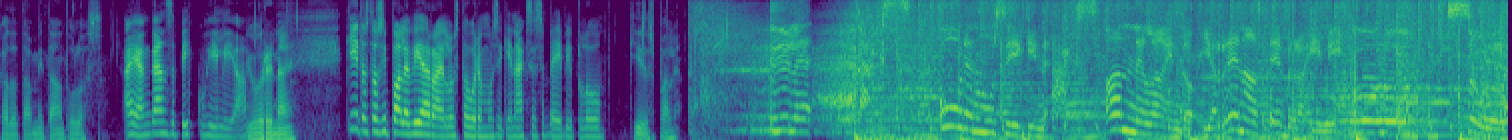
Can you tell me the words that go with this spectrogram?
katsotaan mitä on tulossa. Ajan kanssa pikkuhiljaa. Juuri näin. Kiitos tosi paljon vierailusta Uuden musiikin Access Baby Blue. Kiitos paljon. Yle X. Uuden musiikin X. Anne Lainto ja Renas Ebrahimi. Kuuluu sulle.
